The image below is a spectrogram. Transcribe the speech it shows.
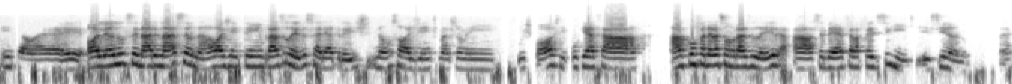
Então, é, olhando o cenário nacional, a gente tem brasileiro Série A3, não só a gente, mas também o esporte, porque essa a Confederação Brasileira, a CBF, ela fez o seguinte, esse ano, né?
